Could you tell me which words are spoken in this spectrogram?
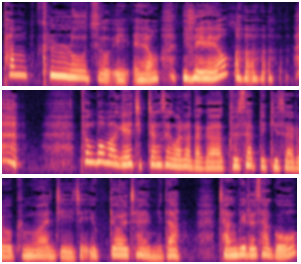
탐클루즈이에요. 님이에요? 평범하게 직장 생활하다가 굴삭기 기사로 근무한 지 이제 6개월 차입니다. 장비를 사고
